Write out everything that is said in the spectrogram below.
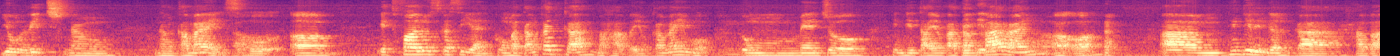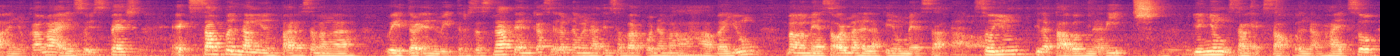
yung reach ng ng kamay. So, um, it follows kasi yan. Kung matangkad ka, mahaba yung kamay mo. Mm. Kung medyo hindi tayo katangkaran, oo, um, hindi rin ganun kahabaan yung kamay. So, especially, example lang yun para sa mga waiter and waitresses natin kasi alam naman natin sa barko na mahahaba yung mga mesa or malalaki yung mesa. Oo. So, yung tinatawag na reach. Yun yung isang example ng height. So,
